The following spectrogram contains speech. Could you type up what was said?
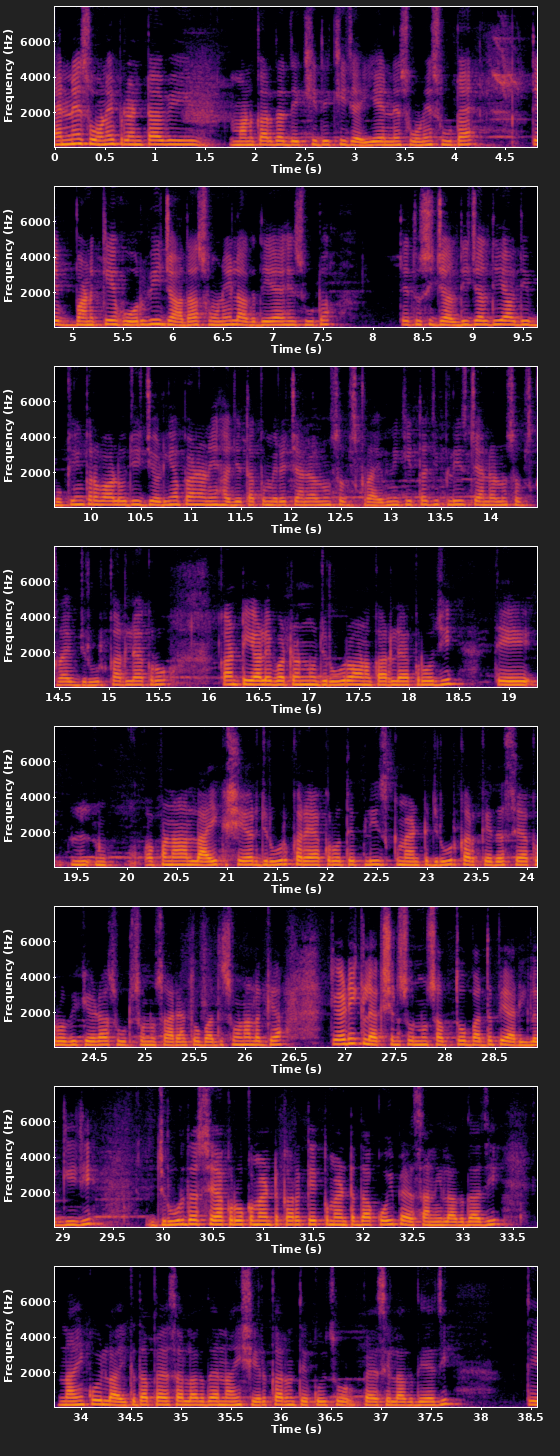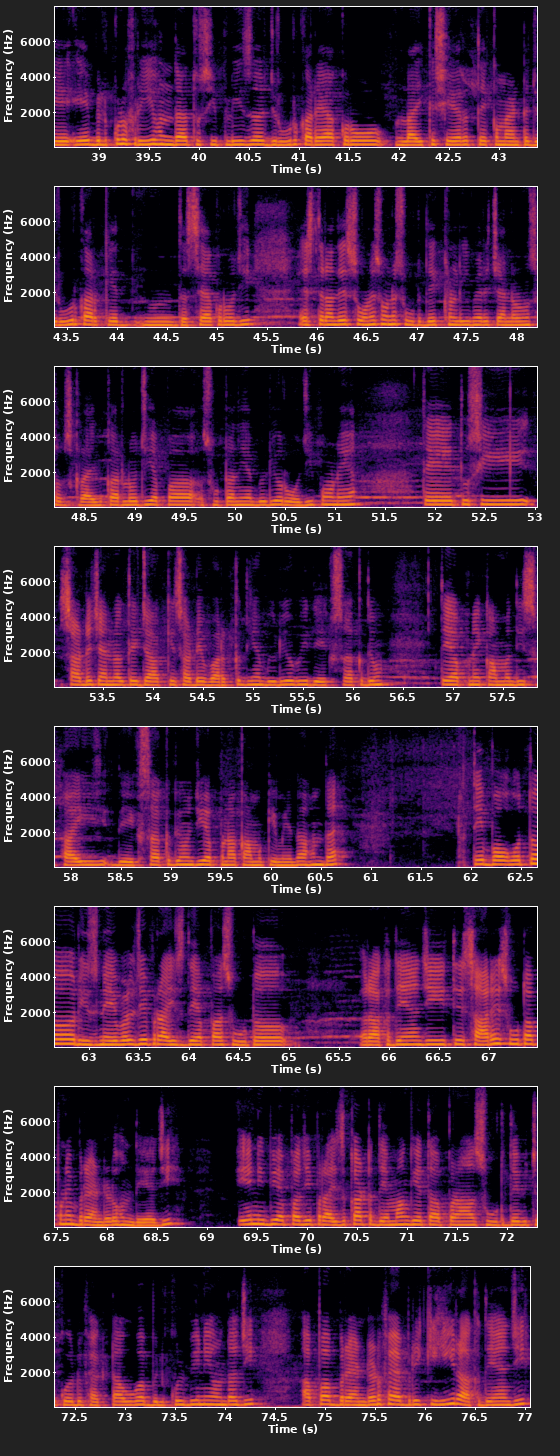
ਇੰਨੇ ਸੋਹਣੇ ਪ੍ਰਿੰਟ ਆ ਵੀ ਮਨ ਕਰਦਾ ਦੇਖੀ ਦੇਖੀ ਜਾਈਏ, ਇੰਨੇ ਸੋਹਣੇ ਸੂਟ ਹੈ ਅਤੇ ਬਣ ਕੇ ਹੋਰ ਵੀ ਜ਼ਿਆਦਾ ਸੋਹਣੇ ਲੱਗਦੇ ਆ ਇਹ ਸੂਟ। ਅਤੇ ਤੁਸੀਂ ਜਲਦੀ ਜਲਦੀ ਆਪਦੀ ਬੁਕਿੰਗ ਕਰਵਾ ਲਓ ਜੀ। ਜਿਹੜੀਆਂ ਭੈਣਾਂ ਨੇ ਹਜੇ ਤੱਕ ਮੇਰੇ ਚੈਨਲ ਨੂੰ ਸਬਸਕ੍ਰਾਈਬ ਨਹੀਂ ਕੀਤਾ ਜੀ ਪਲੀਜ਼ ਚੈਨਲ ਨੂੰ ਸਬਸਕ੍ਰਾਈਬ ਜ਼ਰੂਰ ਕਰ ਲਿਆ ਕਰੋ। ਘੰਟੀ ਵਾਲੇ ਬਟਨ ਨੂੰ ਜ਼ਰੂਰ ਔਨ ਕਰ ਲਿਆ ਕਰੋ ਜੀ। ਅਤੇ ਆਪਣਾ ਲਾਈਕ ਸ਼ੇਅਰ ਜ਼ਰੂਰ ਕਰਿਆ ਕਰੋ ਅਤੇ ਪਲੀਜ਼ ਕਮੈਂਟ ਜ਼ਰੂਰ ਕਰਕੇ ਦੱਸਿਆ ਕਰੋ ਵੀ ਕਿਹੜਾ ਸੂਟ ਤੁਹਾਨੂੰ ਸਾਰਿਆਂ ਤੋਂ ਵੱਧ ਸੋਹਣਾ ਲੱਗਿਆ। ਕਿਹੜੀ ਕਲੈਕਸ਼ਨ ਤੁਹਾਨੂੰ ਸਭ ਤੋਂ ਵੱਧ ਪਿਆਰੀ ਲੱਗੀ ਜੀ। ਜ਼ਰੂਰ ਦੱਸਿਆ ਕਰੋ ਕਮੈਂਟ ਕਰਕੇ। ਕਮੈਂਟ ਦਾ ਕੋਈ ਪੈਸਾ ਨਹੀਂ ਲੱਗਦਾ ਜੀ। ਨਾ ਹੀ ਕੋਈ ਲਾਈਕ ਦਾ ਪੈਸਾ ਲੱਗਦਾ, ਨਾ ਹੀ ਸ਼ੇਅਰ ਕਰਨ 'ਤੇ ਕੋਈ ਪੈਸੇ ਲੱਗਦੇ ਆ ਜੀ। ਅਤੇ ਇਹ ਬਿਲਕੁਲ ਫ੍ਰੀ ਹੁੰਦਾ, ਤੁਸੀਂ ਪਲੀਜ਼ ਜ਼ਰੂਰ ਕਰਿਆ ਕਰੋ। ਲਾਈਕ ਸ਼ੇਅਰ ਅਤੇ ਕਮੈਂਟ ਜ਼ਰੂਰ ਕਰਕੇ ਦੱਸਿਆ ਕਰੋ ਜੀ। ਇਸ ਤਰ੍ਹਾਂ ਦੇ ਸੋਹਣੇ ਸੋਹਣੇ ਸੂਟ ਦੇਖਣ ਲਈ ਮੇਰੇ ਚੈਨਲ ਨੂੰ ਸਬਸਕ੍ਰਾਈਬ ਕਰ ਲਓ ਜੀ। ਆਪਾਂ ਸੂਟਾਂ ਦੀਆਂ ਵੀਡੀਓ ਰੋਜ਼ ਹੀ ਪਾਉਣੇ ਆ। ਅਤੇ ਤੁਸੀਂ ਸਾਡੇ ਚੈਨਲ 'ਤੇ ਜਾ ਕੇ ਸਾਡੇ ਵਰਕ ਦੀਆਂ ਵੀਡੀਓ ਵੀ ਦੇਖ ਸਕਦੇ ਹੋ। ਅਤੇ ਆਪਣੇ ਕੰਮ ਦੀ ਸਫ਼ਾਈ ਦੇਖ ਸਕਦੇ ਹੋ ਜੀ, ਆਪਣਾ ਕੰਮ ਕਿਵੇਂ ਦਾ ਹੁੰਦਾ ਅਤੇ ਬਹੁਤ ਰੀਜ਼ਨੇਬਲ ਜੇ ਪ੍ਰਾਈਜ਼ ਦੇ ਆਪਾਂ ਸੂਟ ਰੱਖਦੇ ਹਾਂ ਜੀ ਅਤੇ ਸਾਰੇ ਸੂਟ ਆਪਣੇ ਬ੍ਰਾਂਡਡ ਹੁੰਦੇ ਆ ਜੀ। ਇਹ ਨਹੀਂ ਵੀ ਆਪਾਂ ਜੇ ਪ੍ਰਾਈਜ਼ ਘੱਟ ਦੇਵਾਂਗੇ ਤਾਂ ਆਪਣਾ ਸੂਟ ਦੇ ਵਿੱਚ ਕੋਈ ਡਿਫੈਕਟ ਆਊਗਾ, ਬਿਲਕੁਲ ਵੀ ਨਹੀਂ ਆਉਂਦਾ ਜੀ। ਆਪਾਂ ਬ੍ਰਾਂਡਡ ਫੈਬਰਿਕ ਹੀ ਰੱਖਦੇ ਹਾਂ ਜੀ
